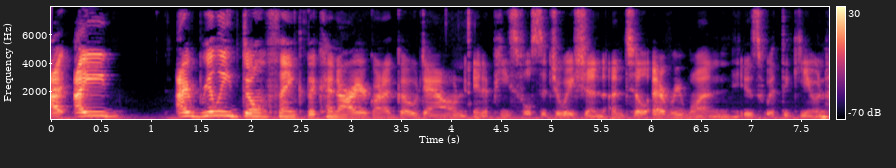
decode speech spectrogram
I I I really don't think the Qunari are going to go down in a peaceful situation until everyone is with the Qun,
